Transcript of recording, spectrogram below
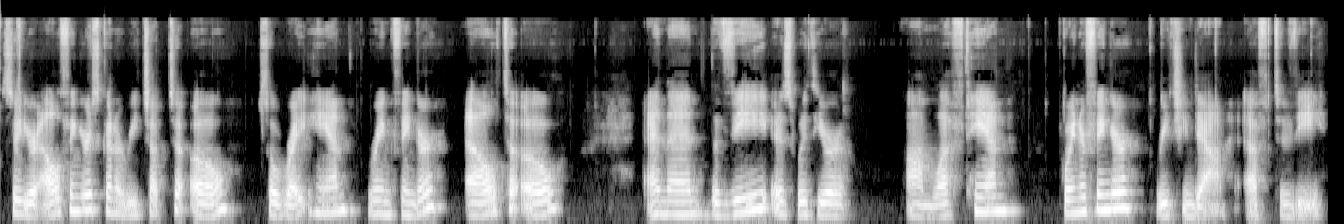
So your L finger is going to reach up to O. So right hand ring finger, L to O. And then the V is with your um, left hand pointer finger reaching down, F to V.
